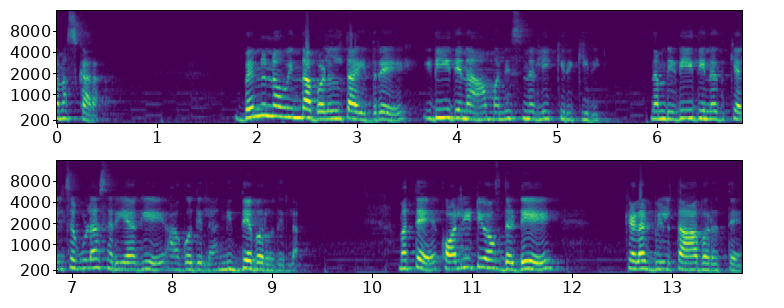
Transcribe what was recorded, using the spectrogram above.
ನಮಸ್ಕಾರ. ಬೆನ್ನು ನೋವಿಂದ ಬಳಲ್ತಾ ಇದ್ದರೆ ಇಡೀ ದಿನ ಮನಸ್ಸಿನಲ್ಲಿ ಕಿರಿಕಿರಿ. ನಮ್ದು ಇಡೀ ದಿನದ ಕೆಲಸಗಳ ಸರಿಯಾಗಿ ಆಗೋದಿಲ್ಲ, ನಿದ್ದೆ ಬರೋದಿಲ್ಲ. ಮತ್ತು ಕ್ವಾಲಿಟಿ ಆಫ್ ದ ಡೇ ಕೆಳಗೆ ಬೀಳ್ತಾ ಬರುತ್ತೆ.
